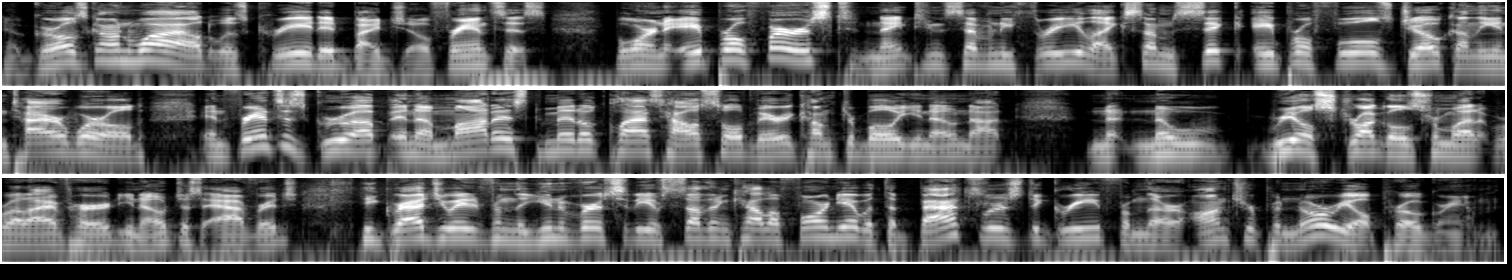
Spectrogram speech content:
Now, Girls Gone Wild was created by Joe Francis, born April 1st, 1973, like some sick April Fool's joke on the entire world. And Francis grew up in a modest middle class household, very comfortable, you know, not n- no real struggles from what, what I've heard, you know, just average. He graduated from the University of Southern California with a bachelor's degree from their entrepreneurial program.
